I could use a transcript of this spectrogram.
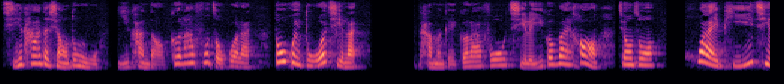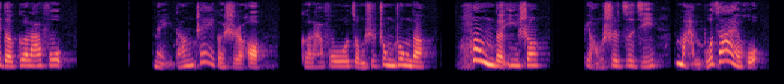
其他的小动物一看到格拉夫走过来，都会躲起来，他们给格拉夫起了一个外号，叫做“坏脾气的格拉夫”。每当这个时候，格拉夫总是重重的“哼”的一声，表示自己满不在乎。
